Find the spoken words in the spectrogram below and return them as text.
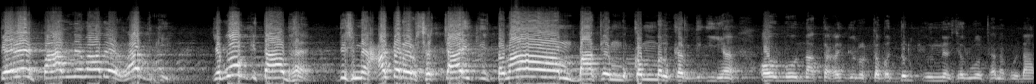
तेरे पालने वाले रब की वो किताब है, जिसमें अदर और सच्चाई की तमाम बातें मुकम्मल कर दी गई हैं, और वो ना तगैर तबद्दुल की उनमें ज़रूरत है, ना कोई ना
